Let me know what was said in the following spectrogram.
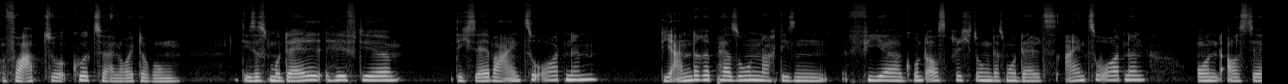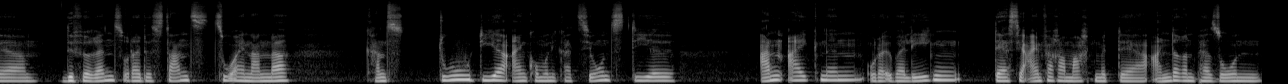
Vorab zur, kurz zur Erläuterung. Dieses Modell hilft dir, dich selber einzuordnen, die andere Person nach diesen vier Grundausrichtungen des Modells einzuordnen und aus der Differenz oder Distanz zueinander kannst du dir einen Kommunikationsstil aneignen oder überlegen, der es dir einfacher macht, mit der anderen Person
